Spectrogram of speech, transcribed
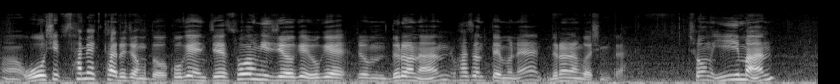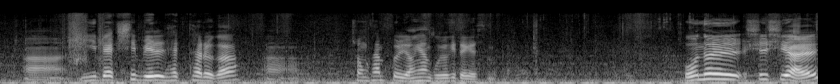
어, 53헥타르 정도. 그게 이제 소강리 지역에 요게 좀 늘어난 화선 때문에 늘어난 것입니다. 총 2만 어, 211 헥타르가 어, 총 산불 영향 구역이 되겠습니다. 오늘 실시할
